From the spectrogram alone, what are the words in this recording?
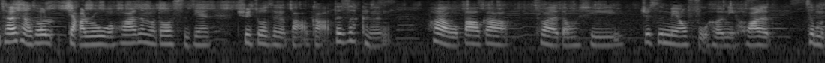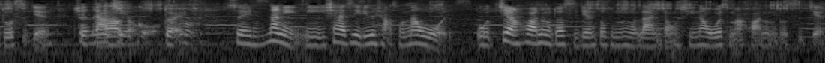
才会想说，假如我花那么多时间去做这个报告，但是可能后来我报告出来的东西就是没有符合你花了这么多时间去达到的个结果，对，嗯所以那你你下一次一定会想说，那我我既然花那么多时间做出那么烂的东西，那我为什么要花那么多时间？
